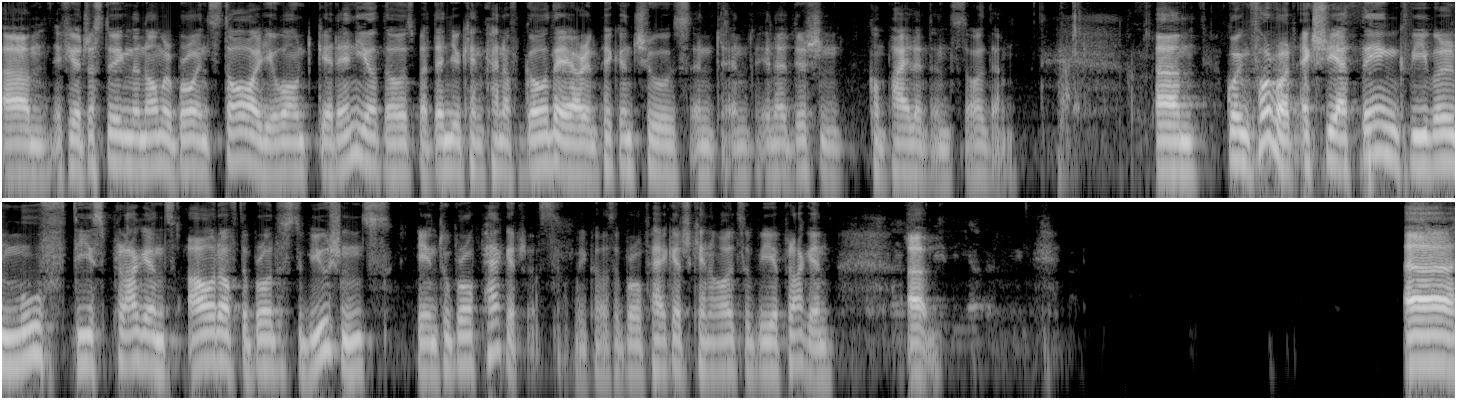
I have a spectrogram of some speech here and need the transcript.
um, if you're just doing the normal bro install, you won't get any of those, but then you can kind of go there and pick and choose and, and in addition, compile and install them. Um, going forward, actually, I think we will move these plugins out of the Bro distributions into Bro packages, because a Bro package can also be a plugin. Um, uh,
